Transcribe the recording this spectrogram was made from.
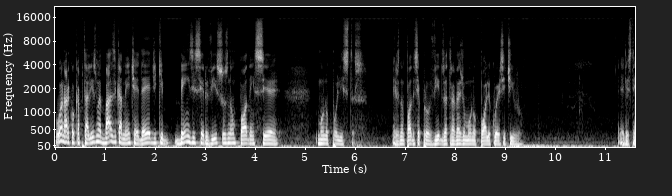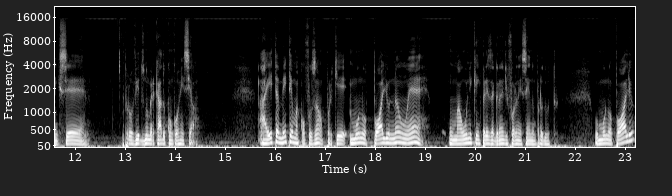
O anarcocapitalismo é basicamente a ideia de que bens e serviços não podem ser monopolistas. Eles não podem ser providos através de um monopólio coercitivo. Eles têm que ser providos no mercado concorrencial. Aí também tem uma confusão, porque monopólio não é uma única empresa grande fornecendo um produto. O monopólio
